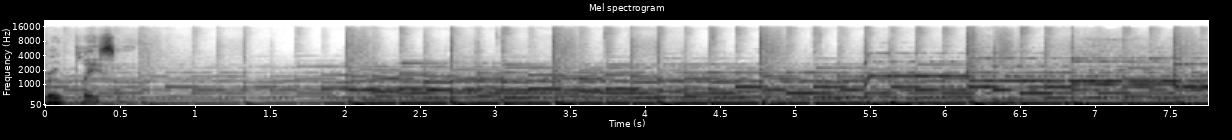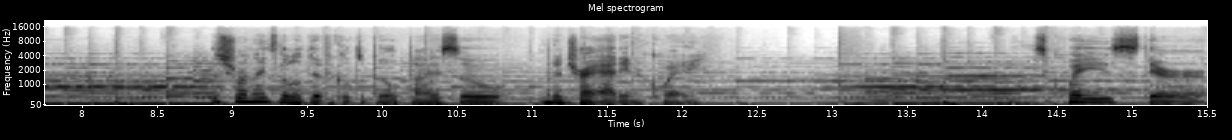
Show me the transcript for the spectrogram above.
Road placement. The shoreline's a little difficult to build by, so I'm going to try adding a quay. These quays, they're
